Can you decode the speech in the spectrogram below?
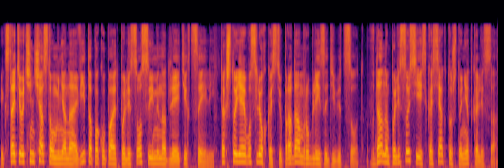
И, кстати, очень часто у меня на Авито покупают пылесосы именно для этих целей. Так что я его с легкостью продам рублей за 900. В данном пылесосе есть косяк, то что нет колеса.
